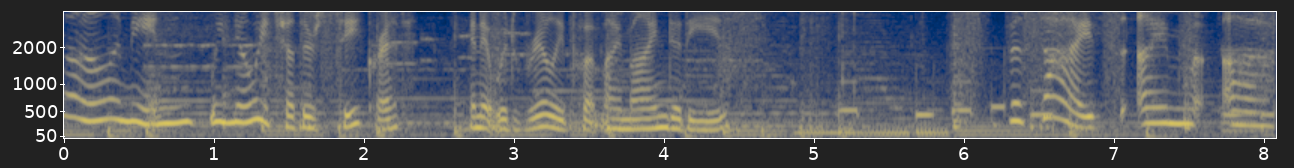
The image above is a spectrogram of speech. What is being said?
Well, I mean, we know each other's secret, and it would really put my mind at ease. Besides, I'm, uh,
